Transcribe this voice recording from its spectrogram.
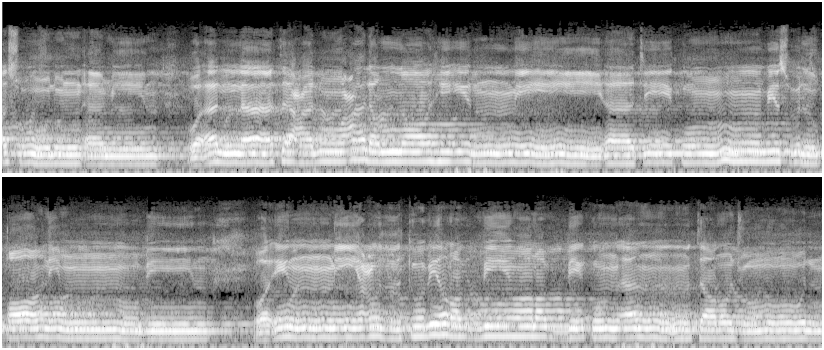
رسول أمين. وأن لا تعلوا على الله إني آتيكم بسلطان مبين. وإني عذت بربي وربكم أن ترجمون.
